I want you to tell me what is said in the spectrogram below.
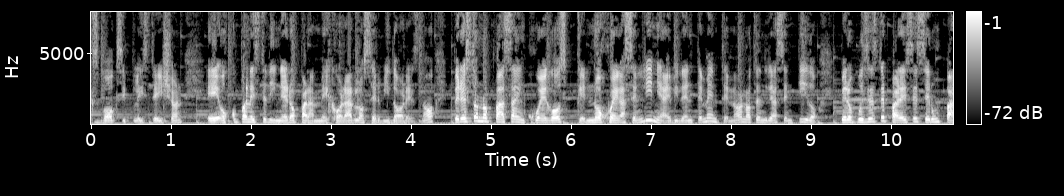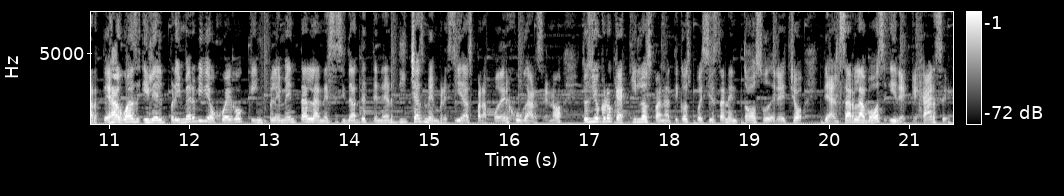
Xbox y PlayStation eh, ocupan este dinero para mejorar los servidores, ¿no? Pero esto no pasa en juegos que no juegas en línea, evidentemente, ¿no? No tendría sentido. Pero pues este parece ser un parteaguas y el primer videojuego que implementa la necesidad de tener dichas membresías para poder jugarse, ¿no? Entonces yo creo que aquí los fanáticos pues sí están en todo su derecho de alzar la voz y de quejarse.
